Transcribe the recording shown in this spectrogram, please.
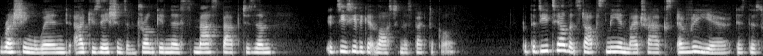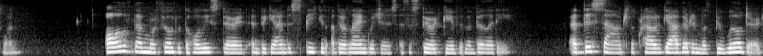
rushing wind, accusations of drunkenness, mass baptism. It's easy to get lost in the spectacle. But the detail that stops me in my tracks every year is this one. All of them were filled with the Holy Spirit and began to speak in other languages as the Spirit gave them ability. At this sound the crowd gathered and was bewildered,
